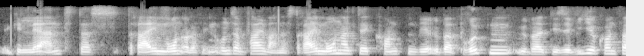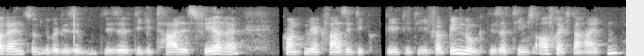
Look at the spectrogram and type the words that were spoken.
gelernt, dass drei Monate, oder in unserem Fall waren das drei Monate, konnten wir überbrücken über diese Videokonferenz und über diese, diese digitale Sphäre, konnten wir quasi die, die, die Verbindung dieser Teams aufrechterhalten.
